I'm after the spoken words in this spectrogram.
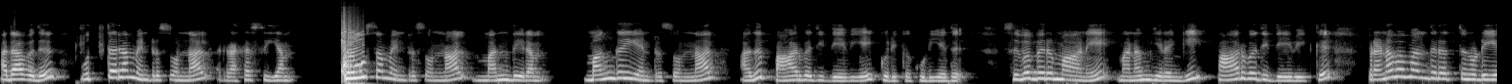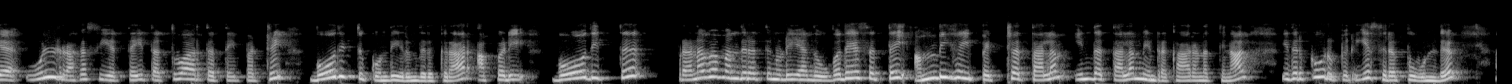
அதாவது உத்தரம் என்று சொன்னால் ரகசியம். கோசம் என்று சொன்னால் மந்திரம். மங்கை என்று சொன்னால் அது பார்வதி தேவியை குறிக்கக்கூடியது. சிவபெருமானே மனம் இறங்கி பார்வதி தேவிக்கு பிரணவ மந்திரத்தினுடைய உள் ரகசியத்தை தத்துவார்த்தத்தை பற்றி போதித்து கொண்டு இருந்திருக்கிறார். அப்படி போதித்து பிரணவ மந்திரத்தினுடைய அந்த உபதேசத்தை அம்பிகை பெற்ற தலம் இந்த தலம் என்ற காரணத்தினால் இதற்கு ஒரு பெரிய சிறப்பு உண்டு.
